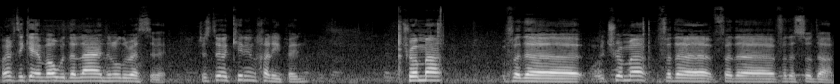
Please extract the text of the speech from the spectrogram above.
We have to get involved with the land and all the rest of it. Just do a Kinyan Chalipin. Truma for the Truma for the for the for the Sudah.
